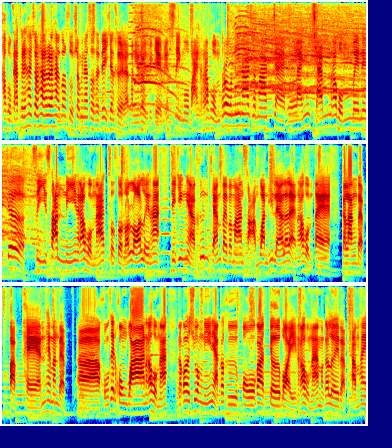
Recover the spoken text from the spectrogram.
ครับผมการเทรนให้ชนให้ให้ให้ต้อนสู่ช่องมินาโซซตี้เช่นเคยแล้วตอนนี้เราอยู่ในเกม FC Mobile ครับผมเพราะวันนี้นะจะมาแจกแหลงแชมป์นะครับผมเมนเจอร์ซีซั่นนี้นะครับผมนะสดๆร้อนๆเลยนะฮะจริงๆเนี่ยขึ้นแชมป์ไปประมาณ 3 วันที่แล้วแล้วแหละนะครับผมแต่ กำลังแบบปรับแผนให้มันแบบอ่าคงเส้นคงวานะครับผมนะ แล้วก็ช่วงนี้เนี่ยก็คือโปรก็เจอบ่อยนะครับผมนะมันก็เลยแบบทำให้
